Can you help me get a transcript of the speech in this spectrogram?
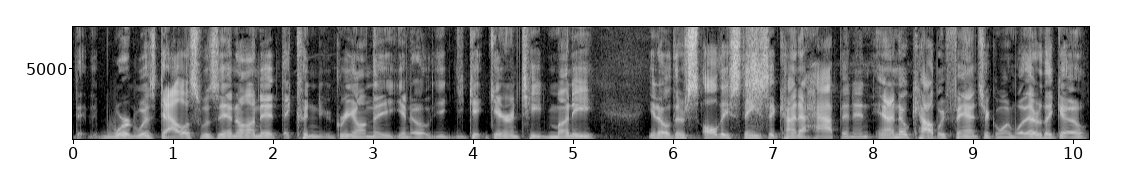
The word was Dallas was in on it. They couldn't agree on the you know you, you get guaranteed money. You know, there's all these things that kind of happen, and, and I know Cowboy fans are going, well, there they go.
